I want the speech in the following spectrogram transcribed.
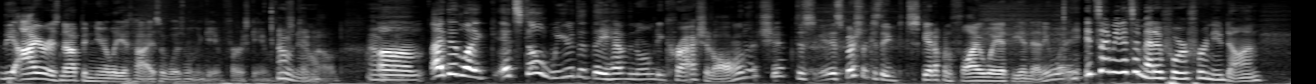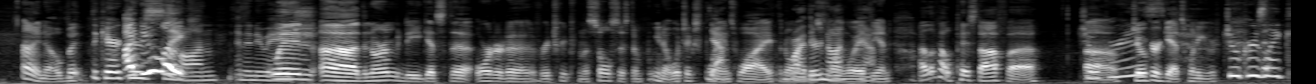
the ire has not been nearly as high as it was when the game first game first Oh, came out. Oh, Um, I did like. It's still weird that they have the Normandy crash at all on that ship, just, especially because they just get up and fly away at the end anyway. It's I mean it's a metaphor for a new dawn. I know, but The characters I do like on in a new age. when uh, the Normandy gets the order to retreat from the Sol System, you know, which explains why the Why Normandy's they're flying not- away yeah. at the end. I love how pissed off uh, Joker uh, is? Joker gets when he. Joker's like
